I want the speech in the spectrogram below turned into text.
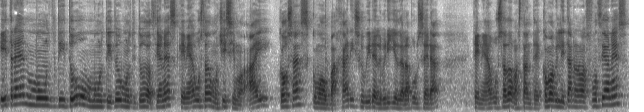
y trae multitud, multitud, multitud de opciones que me ha gustado muchísimo. Hay cosas como bajar y subir el brillo de la pulsera que me ha gustado bastante. Cómo habilitar nuevas funciones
